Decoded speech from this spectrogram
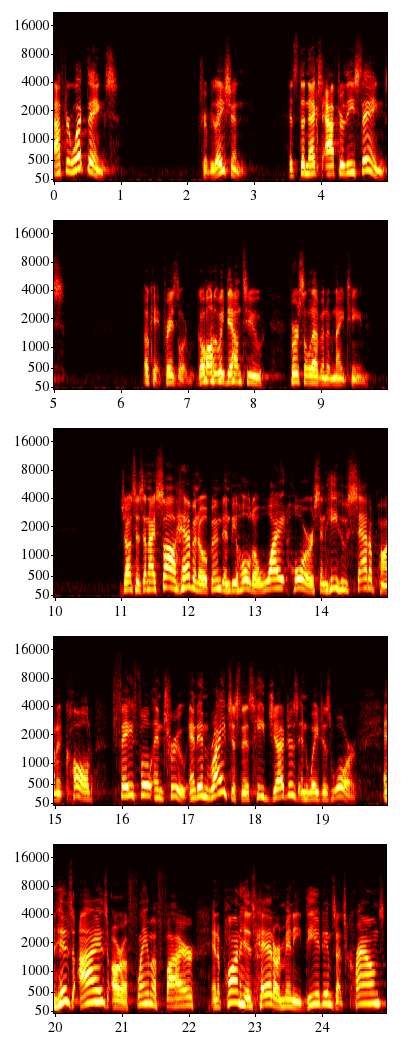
After what things? Tribulation. It's the next after these things. Okay, praise the Lord. Go all the way down to verse 11 of 19. John says, And I saw heaven opened, and behold, a white horse, and he who sat upon it called faithful and true. And in righteousness he judges and wages war. And his eyes are a flame of fire, and upon his head are many diadems, that's crowns,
